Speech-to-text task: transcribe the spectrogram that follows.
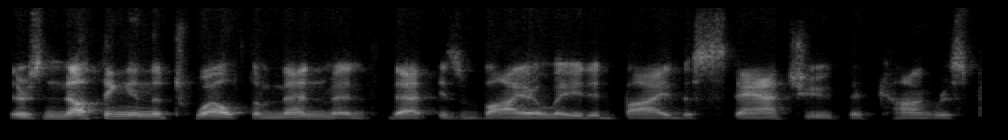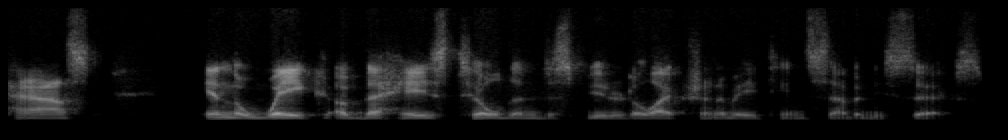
There's nothing in the 12th Amendment that is violated by the statute that Congress passed in the wake of the Hayes Tilden disputed election of 1876.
